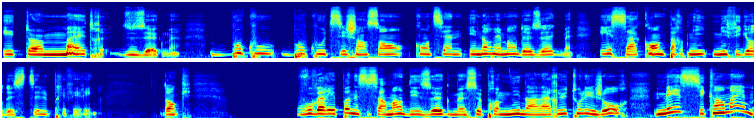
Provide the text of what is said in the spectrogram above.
est un maître du zeugme. Beaucoup, beaucoup de ses chansons contiennent énormément de zeugme et ça compte parmi mes figures de style préférées. Donc, vous verrez pas nécessairement des zeugmes se promener dans la rue tous les jours, mais c'est quand même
